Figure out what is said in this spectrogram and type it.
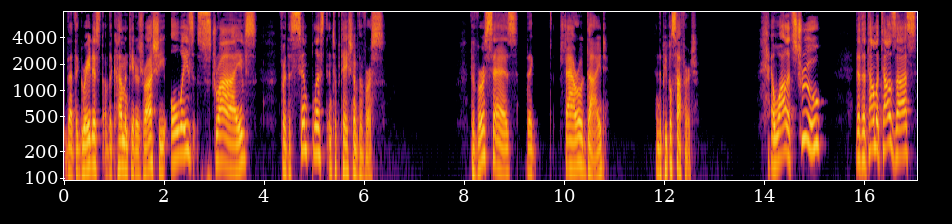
that the greatest of the commentators, Rashi, always strives for the simplest interpretation of the verse. The verse says that Pharaoh died and the people suffered. And while it's true that the Talmud tells us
